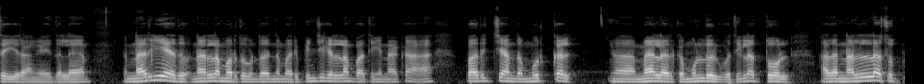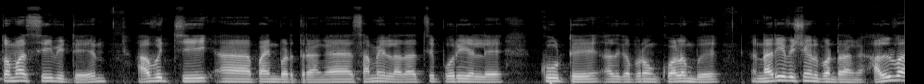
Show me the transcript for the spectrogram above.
செய்கிறாங்க இதில். நிறைய இது நல்ல மருத்துவ குணம் இந்த மாதிரி பிஞ்சுகள்லாம் பார்த்தீங்கன்னாக்கா பறித்து அந்த முற்கள் மேலே இருக்க முள் இருக்குது பார்த்தீங்களா தோல். அதை நல்லா சுத்தமாக சீவிட்டு அவிச்சு பயன்படுத்துகிறாங்க சமையல் அதாச்சும் பொரியல் கூட்டு அதுக்கப்புறம் குழம்பு நிறைய விஷயங்கள் பண்ணுறாங்க அல்வா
